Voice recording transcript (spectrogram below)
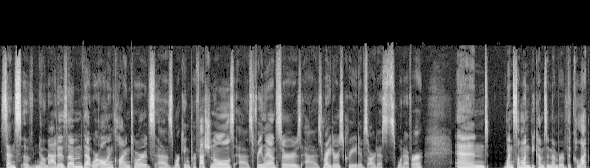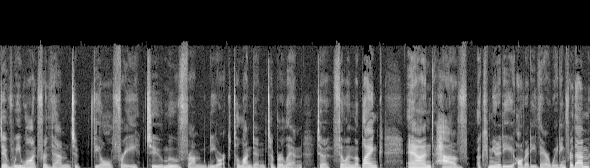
sense of nomadism that we're all inclined towards as working professionals, as freelancers, as writers, creatives, artists, whatever. And when someone becomes a member of the collective, we want for them to feel free to move from New York to London to Berlin to fill in the blank and have a community already there waiting for them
